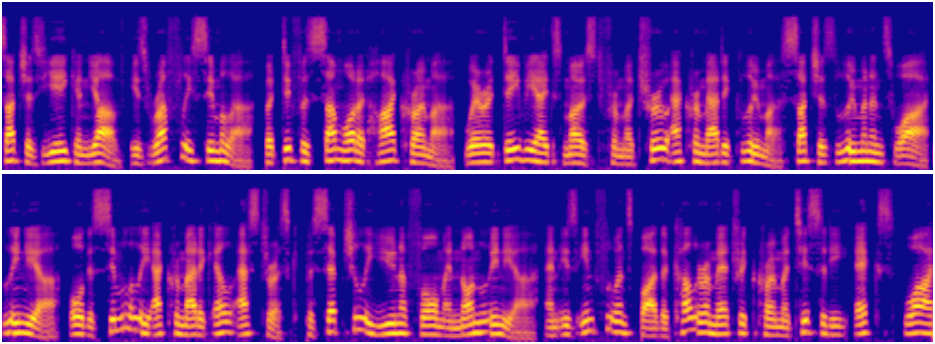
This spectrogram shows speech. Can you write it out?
such as YIQ and YUV is roughly similar, but differs somewhat at high chroma, where it deviates most from a true achromatic luma such as luminance Y linear, or the similarly achromatic L** perceptually uniform and non-linear, and is influenced by the colorimetric chromaticity X, Y,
